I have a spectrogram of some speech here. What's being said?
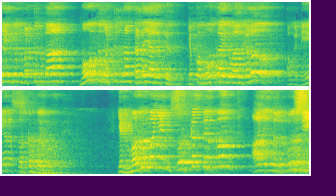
வேண்டும் மட்டும்தான் மௌத்து மட்டும்தான் தடையா இருக்குது எப்ப மௌத்தாயிடுவார்களோ? அவங்க நேர சொர்க்கம் போயிடுவாங்க. என் மறுமையின் சொர்க்கத்திற்கும் ஆயத்தில் குருசி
